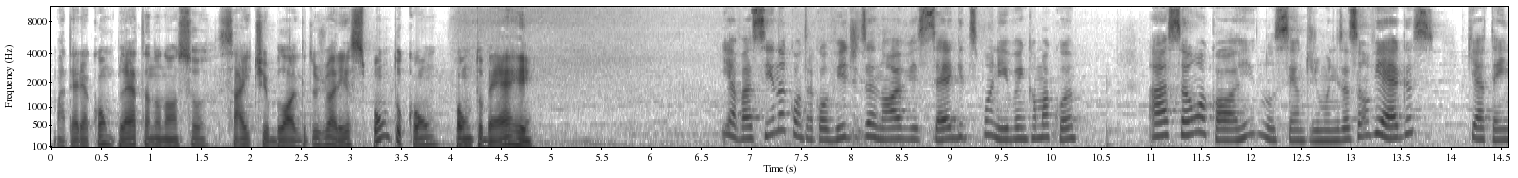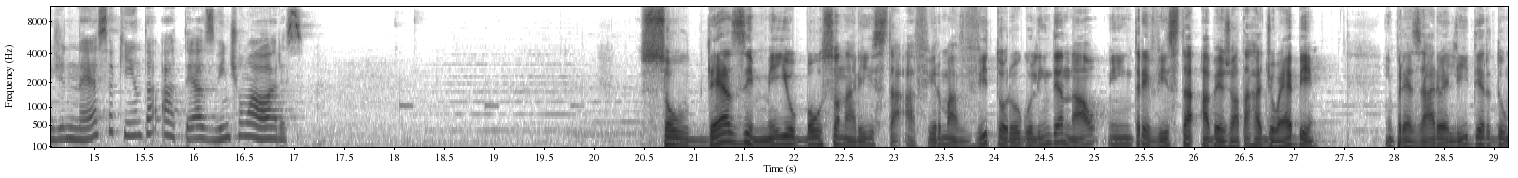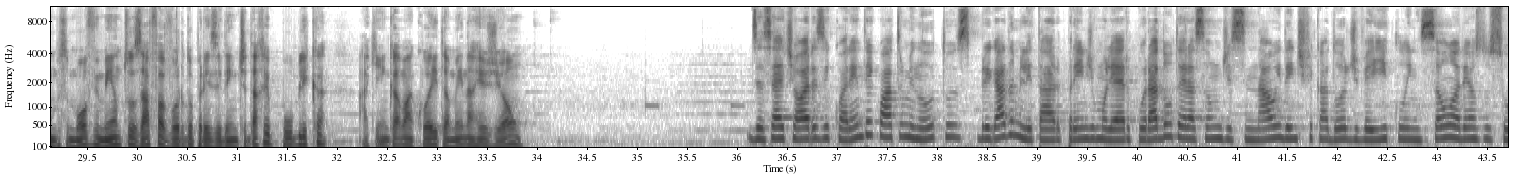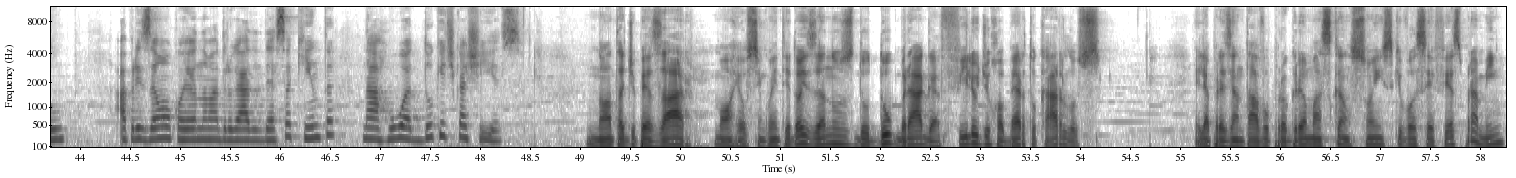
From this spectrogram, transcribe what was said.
matéria completa no nosso site blogdojuarez.com.br. E a vacina contra a Covid-19 segue disponível em Camacuã. A ação ocorre no Centro de Imunização Viegas, que atende nessa quinta até às 21 horas. Sou 10 e meio bolsonarista, afirma Vitor Hugo Lindenau em entrevista à BJ Rádio Web. Empresário é líder dos movimentos a favor do presidente da República, aqui em Camacuã e também na região. 17 horas e 44 minutos, Brigada Militar prende mulher por adulteração de sinal identificador de veículo em São Lourenço do Sul. A prisão ocorreu na madrugada dessa quinta, na rua Duque de Caxias. Nota de pesar: morre aos 52 anos Dudu Braga, filho de Roberto Carlos. Ele apresentava o programa As Canções que Você Fez para Mim,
